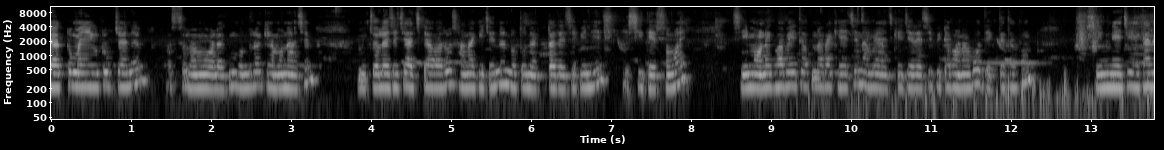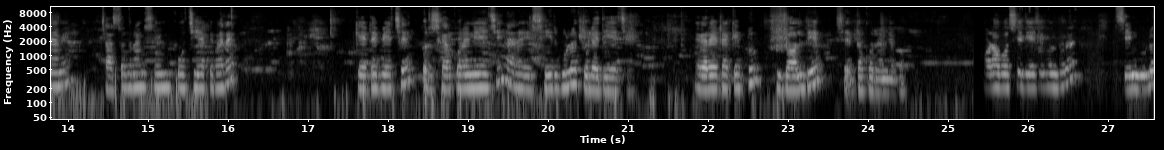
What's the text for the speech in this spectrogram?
Back to my YouTube channel. আসসালামু আলাইকুম বন্ধুরা, কেমন আছেন? আমি চলে এসেছি আজকে আবারও সানা কিচেনের নতুন একটা রেসিপি নিয়ে শীতের সময়। সিম অনেকভাবেই তো আপনারা খেয়েছেন, আমি আজকে যে রেসিপিটা বানাবো দেখতে থাকুন। সিম নিয়েছি এখানে আমি চারশো গ্রাম সিম কচি একেবারে কেটে বেছে পরিষ্কার করে নিয়েছি আর এই শিরগুলো তুলে দিয়েছি। এবারে এটাকে একটু জল দিয়ে সেদ্ধ করে নেব। কড়া বসিয়ে দিয়েছি বন্ধুরা সিমগুলো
